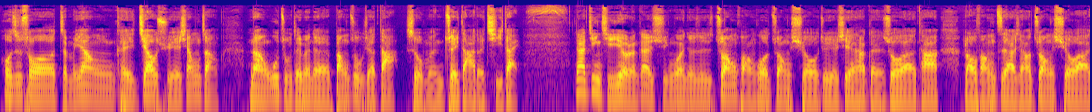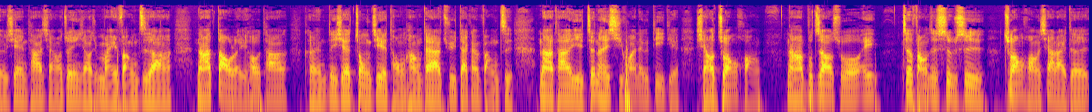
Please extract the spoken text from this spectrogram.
或者说怎么样可以教学相长，让屋主这边的帮助比较大，是我们最大的期待。那近期也有人开始询问，就是装潢或装修，就有些人他可能说，他老房子啊想要装修啊，有些人他想要最近想要去买房子啊，那他到了以后，他可能那些中介同行带他去带看房子，那他也真的很喜欢那个地点，想要装潢，那他不知道说，诶。这房子是不是装潢下来的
